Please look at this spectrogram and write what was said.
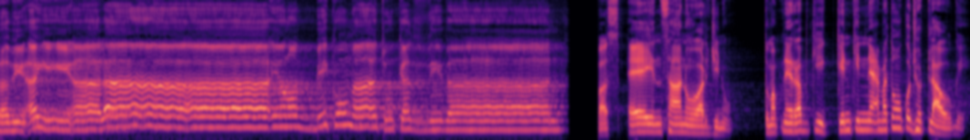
فَبِأَيِّ آلَاءِ رَبِّكُمَا تُكَذِّبَانِ؟ بس اے انسانوں اور جنوں، تم اپنے رب کی کن کن نعمتوں کو جھٹلاؤ گے؟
